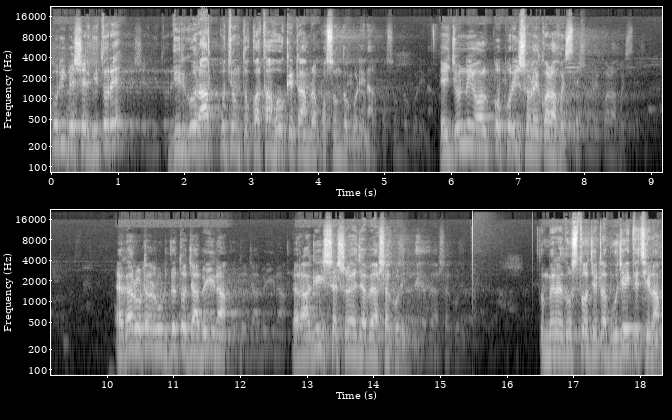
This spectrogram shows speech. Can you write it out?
পরিবেশের ভিতরে দীর্ঘ রাত পর্যন্ত কথা হোক, এটা আমরা পছন্দ করি না। এই জন্যই অল্প পরিসরে করা হয়েছে। এগারোটার ঊর্ধ্বে তো যাবেই না। এর আগেই শেষ হয়ে যাবে আশা করি। তো মেরে দোস্ত, যেটা বুঝাইতেছিলাম,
